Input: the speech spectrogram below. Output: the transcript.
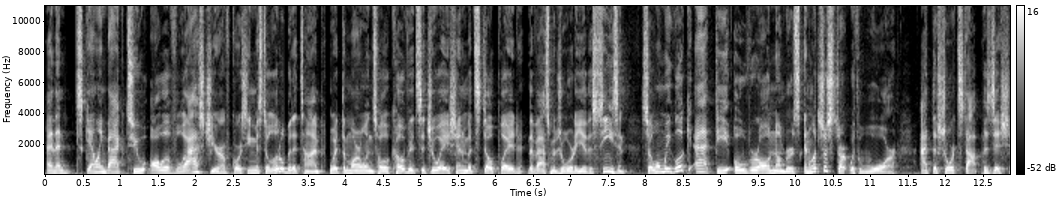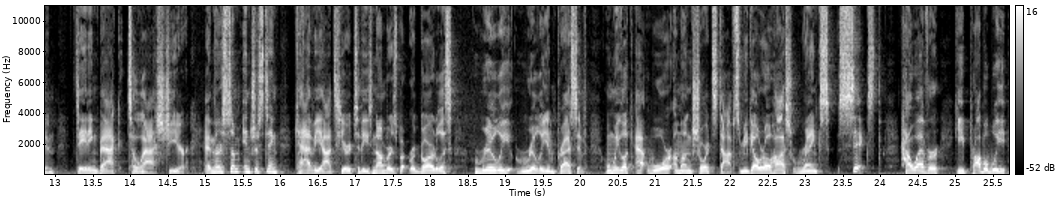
and then scaling back to all of last year. Of course, he missed a little bit of time with the Marlins' whole COVID situation, but still played the vast majority of the season. So when we look at the overall numbers, and let's just start with war at the shortstop position dating back to last year. And there's some interesting caveats here to these numbers, but regardless, really, really impressive. When we look at war among shortstops, Miguel Rojas ranks sixth. However, he probably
